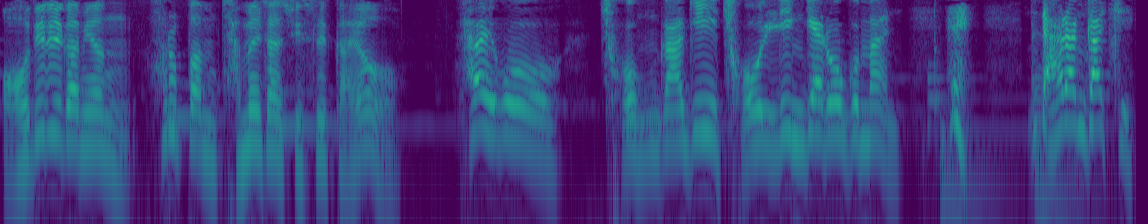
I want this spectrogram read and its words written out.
어디를 가면 하룻밤 잠을 잘 수 있을까요? 아이고, 총각이 졸린 게로구만. 헤, 나랑 같이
